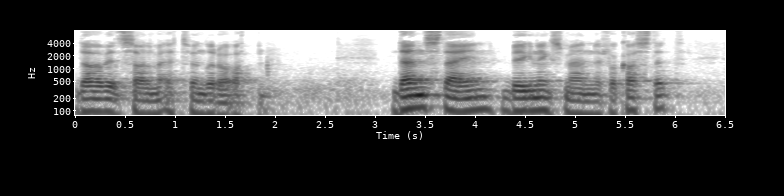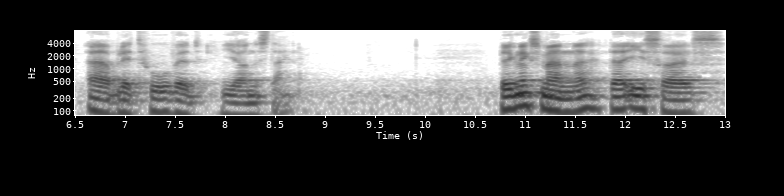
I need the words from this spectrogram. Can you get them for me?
Davids salme 118. Den stein bygningsmennene forkastet, er blitt hovedhjørnestein. Bygningsmennene, det er Israels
